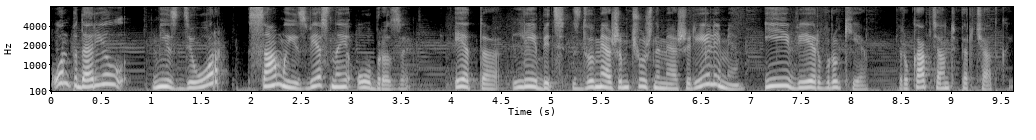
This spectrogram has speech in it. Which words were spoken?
Он подарил мисс Диор самые известные образы. Это лебедь с двумя жемчужными ожерельями и веер в руке. Рука обтянута перчаткой.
